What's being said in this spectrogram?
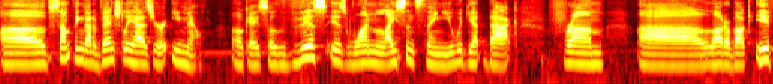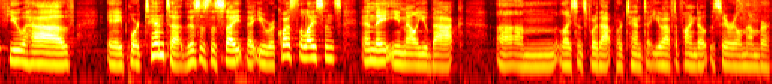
of something that eventually has your email. Okay, so this is one license thing you would get back from uh, Lauterbach if you have a Portenta. This is the site that you request the license and they email you back um, license for that Portenta. You have to find out the serial number.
